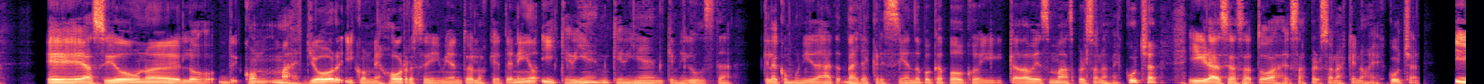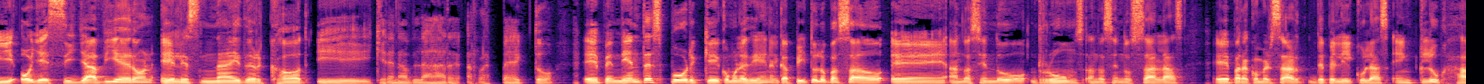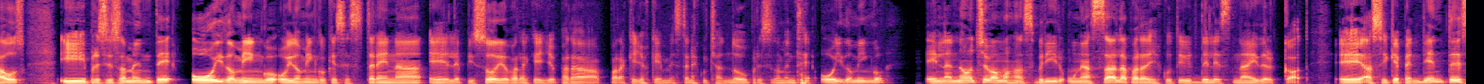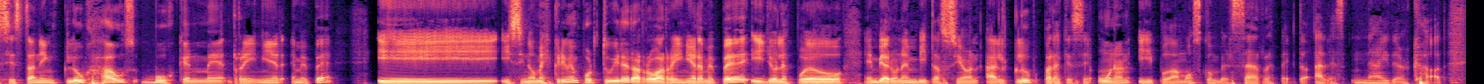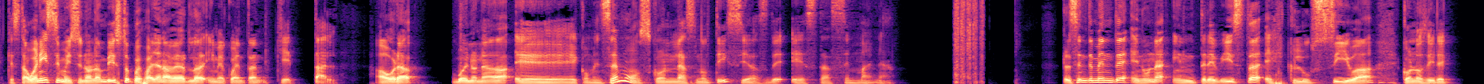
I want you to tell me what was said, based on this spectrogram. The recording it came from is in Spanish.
eh, ha sido uno de los con mayor y con mejor recibimiento de los que he tenido. Y qué bien, qué bien, que me gusta que la comunidad vaya creciendo poco a poco y cada vez más personas me escuchan y gracias a todas esas personas que nos escuchan. Y oye, si ya vieron el Snyder Cut y quieren hablar al respecto, eh, pendientes porque como les dije en el capítulo pasado, eh, ando haciendo rooms, ando haciendo salas eh, para conversar de películas en Clubhouse. Y precisamente hoy domingo, hoy domingo que se estrena el episodio para, para, para aquellos que me estén escuchando precisamente hoy domingo. En la noche vamos a abrir una sala para discutir del Snyder Cut. Eh, así que pendientes, si están en Clubhouse, búsquenme Reinier MP y, si no, me escriben por Twitter, arroba ReinierMP, y yo les puedo enviar una invitación al club para que se unan y podamos conversar respecto al Snyder Cut, que está buenísimo. Y si no lo han visto, pues vayan a verla y me cuentan qué tal. Ahora, bueno, nada, eh, comencemos con las noticias de esta semana. Recientemente, en una entrevista exclusiva con los directores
